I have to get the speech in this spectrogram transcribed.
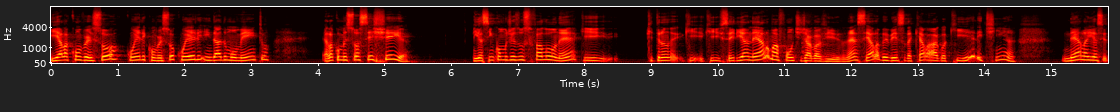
E ela conversou com ele, conversou com ele, e em dado momento, ela começou a ser cheia. E assim como Jesus falou, né, que que, que, que seria nela uma fonte de água viva. Né? Se ela bebesse daquela água que ele tinha, nela ia se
